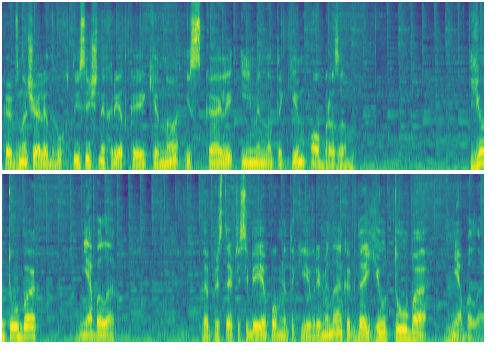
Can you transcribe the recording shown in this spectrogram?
Как в начале 2000-х редкое кино искали именно таким образом. Ютуба не было. Да, представьте себе, я помню такие времена, когда Ютуба не было.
